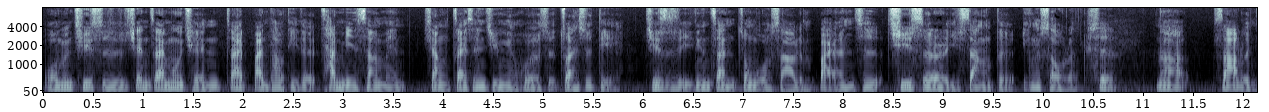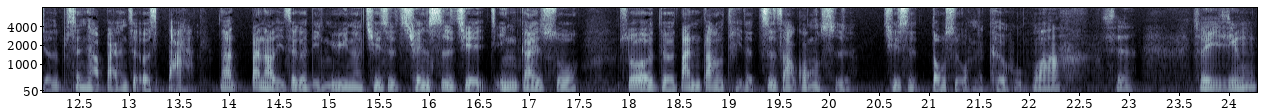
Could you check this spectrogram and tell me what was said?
我们其实现在目前在半导体的产品上面，像再生晶圆或者是钻石碟，其实已经占中国沙伦百分之七十二以上的营收了。是，那沙伦就是剩下百分之二十八。那半导体这个领域呢，其实全世界应该说，所有的半导体的制造公司，其实都是我们的客户。哇，是。所以已经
